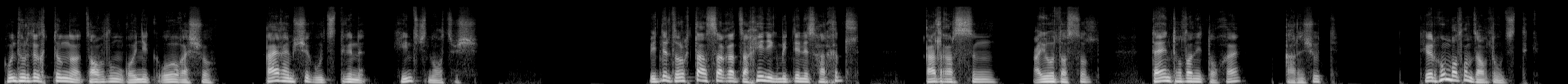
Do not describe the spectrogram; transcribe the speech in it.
Хүн төрлөختөн зовлон гуниг уугашуу гай гамшиг үздэг нь хинт ч нууц биш. Бид нар зурагтаа асаага захын нэг мэдээнээс харахад л гал гарсан, аюул осол, дайн тулааны тухай гарна шүт. Тэгэхээр хүн болгон зовлон үздэг.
